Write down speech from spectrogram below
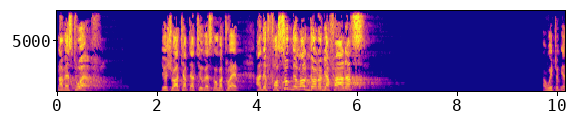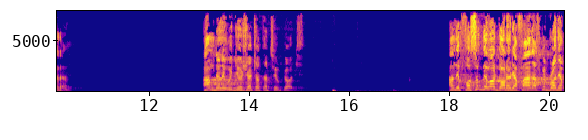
Now verse 12. Joshua chapter 2 verse number 12. And they forsook the Lord God of their fathers. Are we together? I'm dealing with Joshua chapter 2. God. And they forsook the Lord God of their fathers, who brought them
